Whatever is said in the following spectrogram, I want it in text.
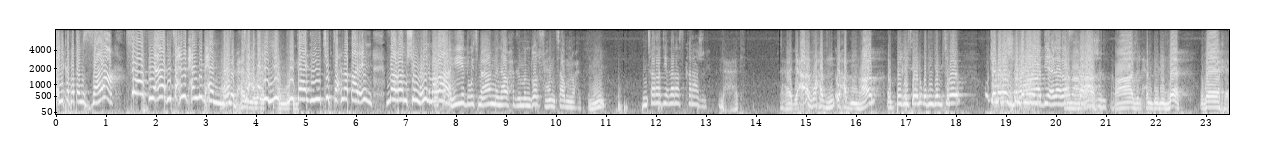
عليك فاطمة الزهراء. صافي عادي حتى حنا بحالنا بحالنا بحالنا اللي اليوتيوب حتى حنا طالعين مرة مشوهين مرة. هي دويت معاها منها واحد المنظور فهمتها من واحد. أنت راضي على راسك راجل. لا عادي عادي عارف واحد واحد النهار ربي غيسألو غادي ندير مشروع وجانا راضي على راسك راجل راجل. الحمد لله. وباخر.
